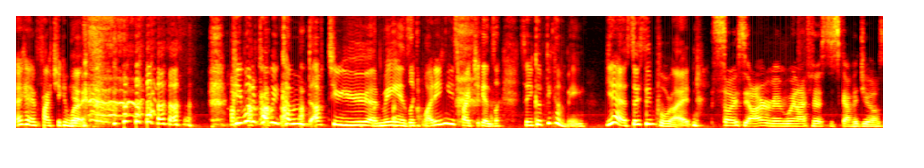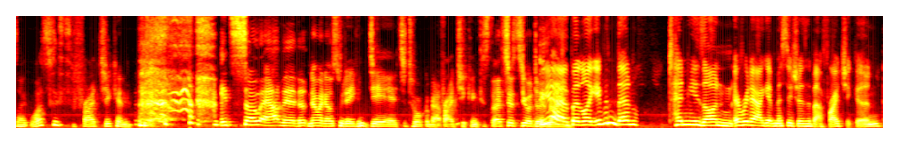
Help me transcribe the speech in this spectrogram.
Okay, fried chicken works. People would probably come up to you and me and it's like, why do you use fried chicken? It's like, so you could think of me. Yeah, so simple, right? So, so I remember when I first discovered you, I was like, what's with the fried chicken? it's so out there that no one else would even dare to talk about fried chicken because that's just your domain. Yeah, but like even then, 10 years on, every day I get messages about fried chicken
